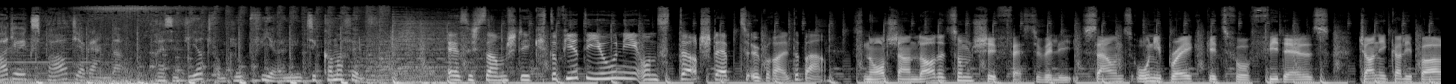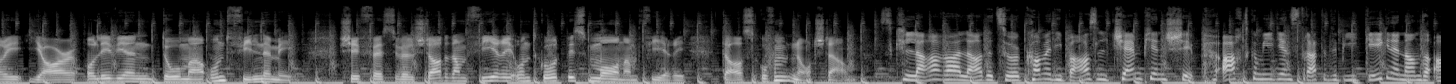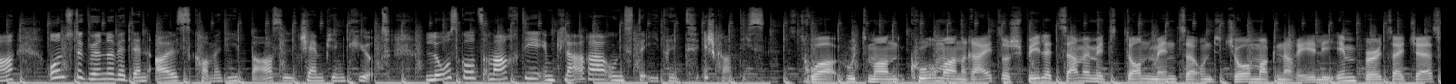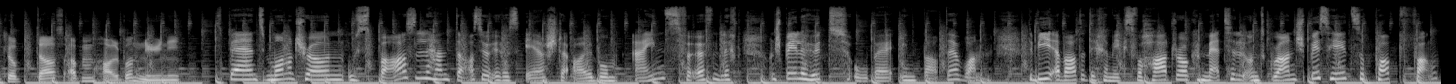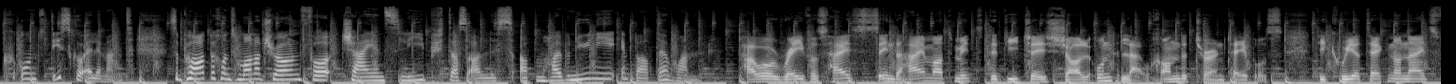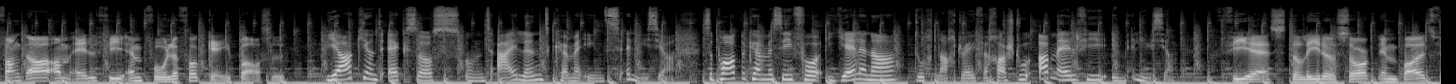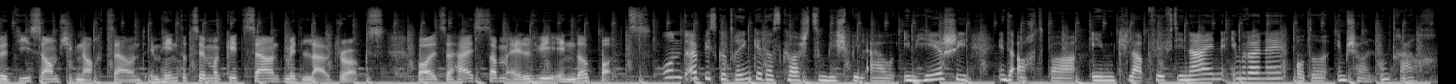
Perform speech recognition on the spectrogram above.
Radio X Party Agenda, präsentiert vom Club 94,5. Es ist Samstag, der 4. Juni und dort steppt überall der Baum. Das Nordstern ladet zum Schiff-Festival ein. Sounds ohne Break gibt's von Fidels, Gianni Calipari, Yar, Olivian, Doma und vielen mehr. Schiff-Festival startet am 4. und geht bis morgen am 4. Das auf dem Nordstern. Das Clara ladet zur Comedy Basel Championship. Acht Comedians treten dabei gegeneinander an und der Gewinner wird dann als Comedy Basel Champion gekürt. Los geht's am 8. im Clara und der Eintritt ist gratis. Trois, Hutmann, Kurman, Reiter spielen zusammen mit Don Menza und Joe Magnarelli im Birdside Jazz Club, das ab dem halber neun. Die Band Monotrone aus Basel haben das Jahr ihr erstes Album 1 veröffentlicht und spielen heute oben im Bar der One. Dabei erwartet dich ein Mix von Hard Rock, Metal und Grunge bis hin zu Pop, Funk und Disco-Element. Support bekommt Monotrone von Giant Sleep, das alles ab dem halben neun im Bar der One. Power Ravers heisst in der Heimat mit den DJs Schall und Lauch an den Turntables. Die Queer Techno Nights fängt an am 11. empfohlen von Gay Basel. Biaki und Exos und Island kommen ins Elysia. Support bekommen sie von Jelena. Durch die Nachtraven kannst du am 11. im Elysia. VS, der Leader, sorgt im Balz für die Samstagnacht-Sound. Im Hinterzimmer gibt's Sound mit Loud Rocks. Balze heisst am 11. in der Balz. Und etwas trinken, das kannst du zum Beispiel auch im Hirschi, in der Achtbar, im Club 59, im René oder im Schall und Rauch.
